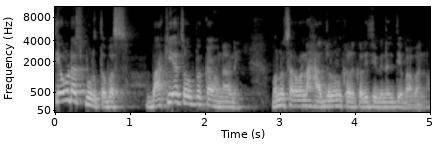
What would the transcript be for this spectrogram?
तेवढंच पुरतं बस. बाकी याचा उपयोग काय होणार नाही. म्हणून सर्वांना हात जोडून कळकळीची विनंती आहे बाबांनो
